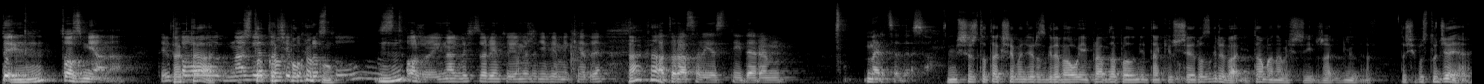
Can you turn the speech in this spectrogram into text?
pyk, to zmiana. Tylko Tak, tak. nagle to się po po prostu stworzy i nagle się zorientujemy, że nie wiemy kiedy. Tak, A tak. to Russell jest liderem Mercedesa. Myślę, że to tak się będzie rozgrywało i prawdopodobnie tak już się rozgrywa. I to ma na myśli Jacques Villeneuve. To się po prostu dzieje.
